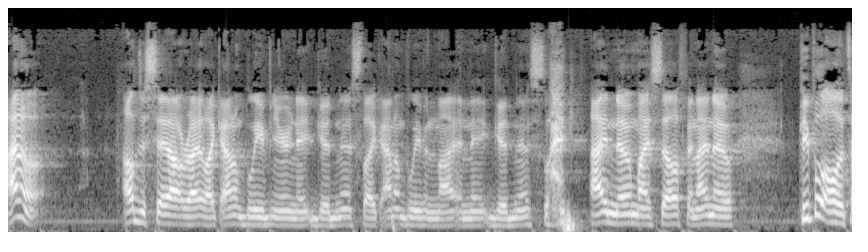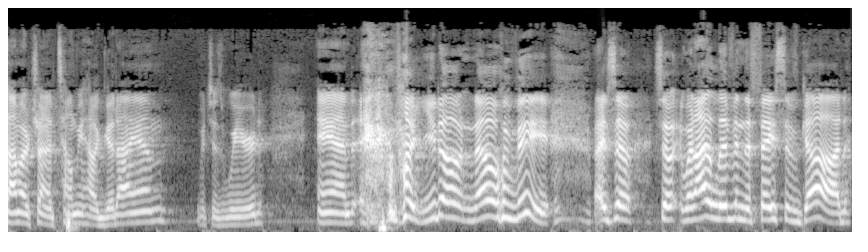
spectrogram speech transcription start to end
I don't, I'll just say outright, like, I don't believe in your innate goodness. Like, I don't believe in my innate goodness. Like, I know myself, and I know people all the time are trying to tell me how good I am, which is weird. And I'm like, you don't know me. Right? So, so when I live in the face of God,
